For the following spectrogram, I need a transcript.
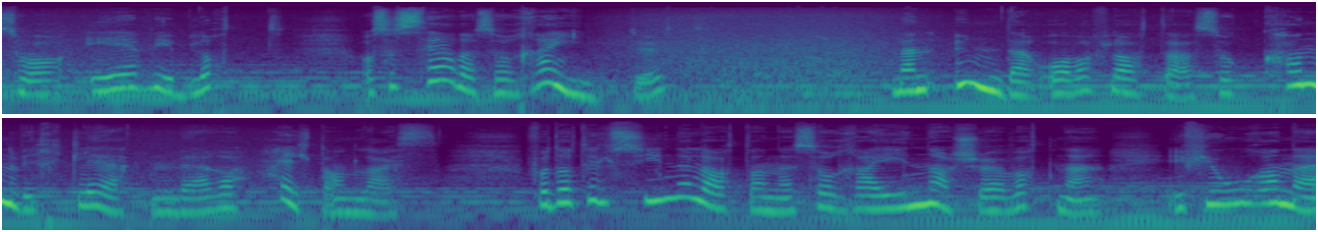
så evig blått, og så ser det så rent ut. Men under overflata så kan virkeligheten være helt annerledes. For da tilsynelatende så rene sjøvannet i fjordene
